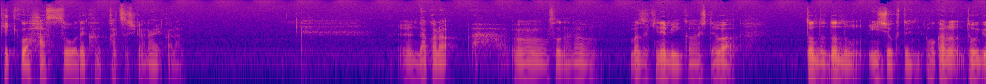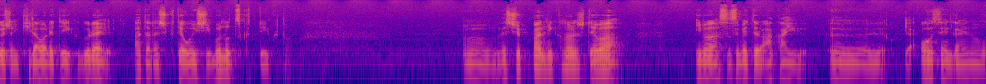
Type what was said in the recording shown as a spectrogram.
結局は発想で勝つしかないから。だからうんそうだな。まず記念日に関してはどんどんどんどん飲食店他の陶業者に嫌われていくぐらい新しくて美味しいものを作っていくと。うん、で出版に関しては今進めてる赤湯温泉街の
